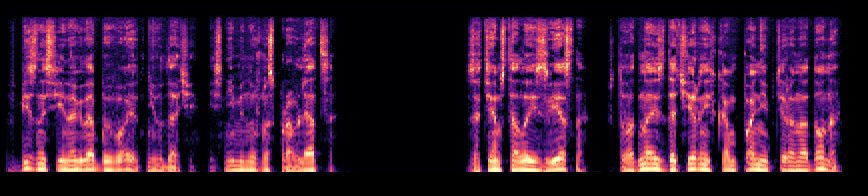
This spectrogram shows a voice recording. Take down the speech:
В бизнесе иногда бывают неудачи, и с ними нужно справляться. Затем стало известно, что одна из дочерних компаний Птеранодона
